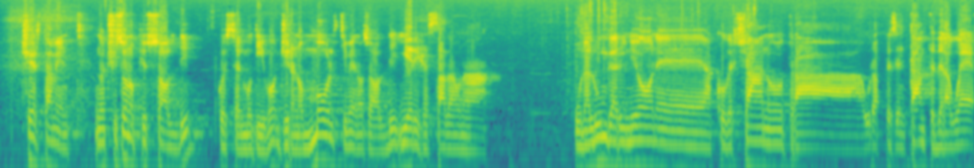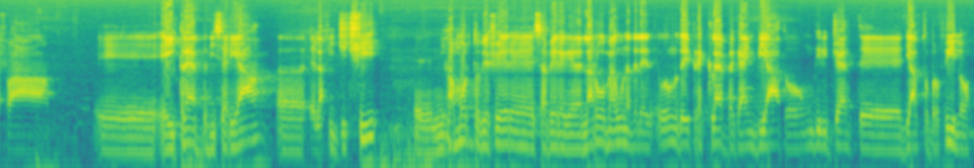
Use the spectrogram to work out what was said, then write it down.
Certamente, non ci sono più soldi, questo è il motivo, girano molti meno soldi. Ieri c'è stata una, una lunga riunione a Coverciano tra un rappresentante della UEFA e, e i club di Serie A eh, e la FIGC. Eh, mi fa molto piacere sapere che la Roma è delle, uno dei tre club che ha inviato un dirigente di alto profilo,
